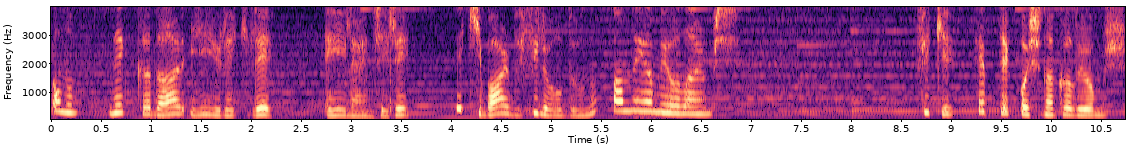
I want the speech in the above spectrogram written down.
Onun ne kadar iyi yürekli, eğlenceli ve kibar bir fil olduğunu anlayamıyorlarmış. Fiki hep tek başına kalıyormuş.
